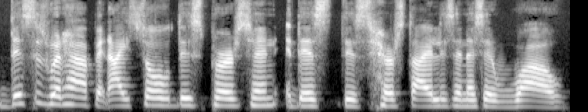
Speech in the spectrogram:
This is what happened. I saw this person, this this hairstylist, and I said, wow,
